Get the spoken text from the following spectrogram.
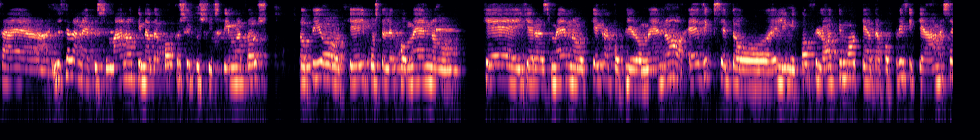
θα ε, ήθελα να επισημάνω την ανταπόκριση του συστήματος το οποίο και υποστελεχωμένο και γερασμένο και κακοπληρωμένο έδειξε το ελληνικό φιλότιμο και ανταποκρίθηκε άμεσα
